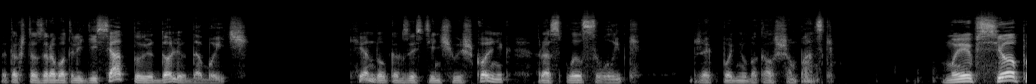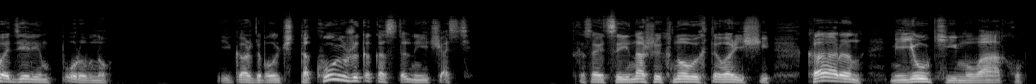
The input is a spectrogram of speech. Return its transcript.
Вы только что заработали десятую долю добычи. Кендалл, как застенчивый школьник, расплылся в улыбке. Джек поднял бокал с шампанским. — Мы все поделим поровну, и каждый получит такую же, как остальные части. Это касается и наших новых товарищей — Карен, Миюки и Мваху.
